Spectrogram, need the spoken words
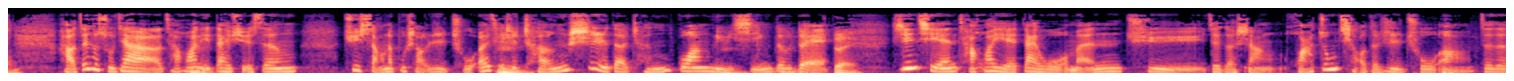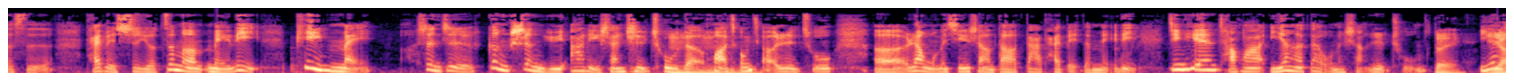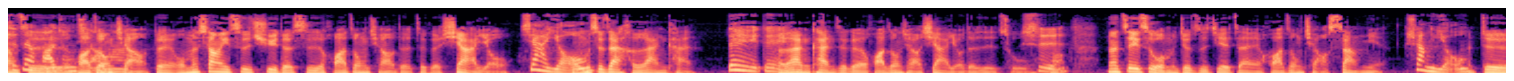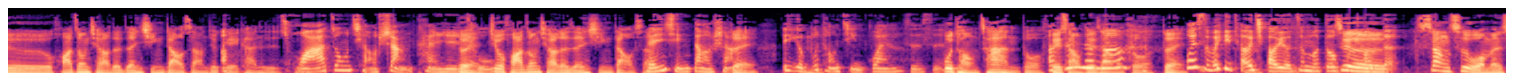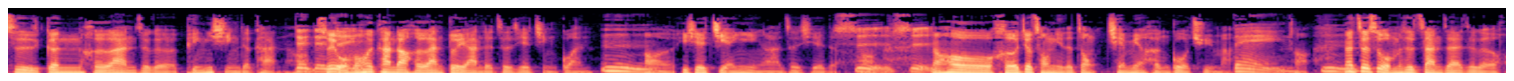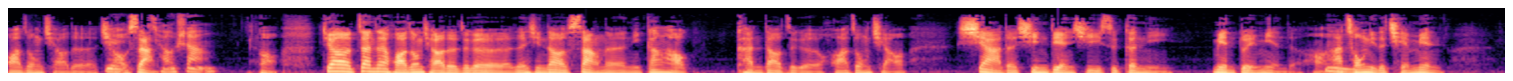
好，这个暑假茶花你带学生去赏了不少日出，而且是城市的晨光旅行，对不对？对，先前茶花也带我们去这个赏华中桥的日出啊，真的是台北市有这么美丽、媲美。甚至更胜于阿里山日出的华中桥日出，呃，让我们欣赏到大台北的美丽。今天茶花一样要带我们赏日出，对，一样是在华中华中桥桥。对，我们上一次去的是华中桥的这个下游，下游，我们是在河岸看，对对，河岸看这个华中桥下游的日出。是，那这一次我们就直接在华中桥上面。上游，就华中桥的人行道上就可以看日出。华中桥上看日出，对，就华中桥的人行道上，人行道上，对，有不同景观，是不是？不同，差很多，非常非常的多。对，为什么一条桥有这么多不同的？上次我们是跟河岸这个平行的看，对对，所以我们会看到河岸对岸的这些景观，嗯，哦，一些剪影啊这些的，是是。然后河就从你的中前面横过去嘛，对，啊，嗯，那这是我们是站在这个华中桥的桥上，桥上，哦，就要站在华中桥的这个人行道上呢，你刚好看到这个华中桥下的新店溪是跟你面对面的哈，它从你的前面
